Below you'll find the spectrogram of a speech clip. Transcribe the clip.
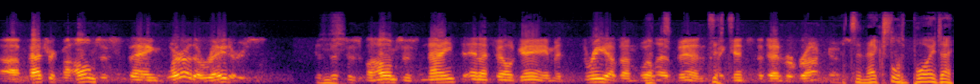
Uh, Patrick Mahomes is saying, "Where are the Raiders?" Because this is Mahomes' ninth NFL game, and three of them will have been against the Denver Broncos. It's an excellent point. I,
